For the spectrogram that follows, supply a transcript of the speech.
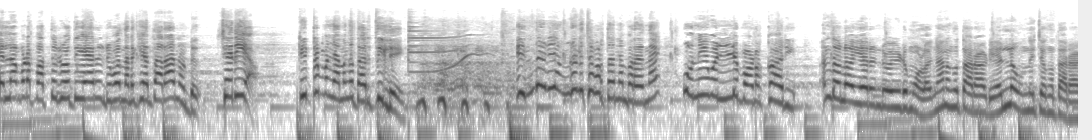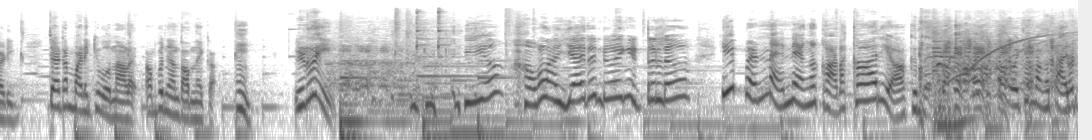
എല്ലാം കൂടെ പത്ത് ഇരുപത്തിയായിരം രൂപ നിനക്ക് ഞാൻ തരാനുണ്ട്. ശരിയാ. കിട്ടുമ്പോ ഞാനങ്ങ് തരത്തില്ലേ? എന്താടി അങ്ങനത്തെ വർത്താനം പറയുന്നേ? ഓ നീ വലിയ പണക്കാരി. എന്തായാലും അയ്യായിരം രൂപ ഇടുമോളെ ഞാനങ്ങ് തരാടി. എല്ലാം ഒന്നിച്ചങ്ങ് തരാടി. ചേട്ടൻ പണിക്ക് പോകുന്ന ആളെ. അപ്പൊ ഞാൻ തന്നേക്കാം. ഉം. ഇടറി. അയ്യോ അവൾ അയ്യായിരം രൂപ ഇട്ടല്ലോ. ഈ പെണ്ണ് എന്നെ അങ്ങ് കടക്കാരിയാക്കുന്നത് ചോദിക്കുമ്പോ അങ്ങ് തരും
